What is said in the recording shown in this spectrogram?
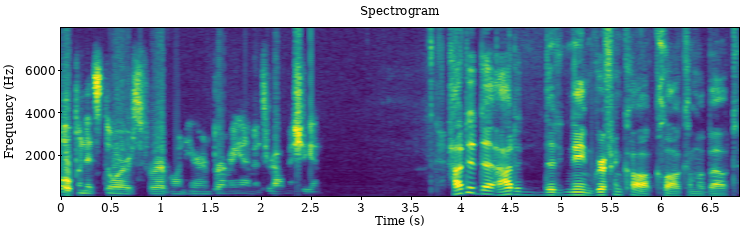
opened its doors for everyone here in Birmingham and throughout Michigan. How did uh, how did the name Griffin Claw come about?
